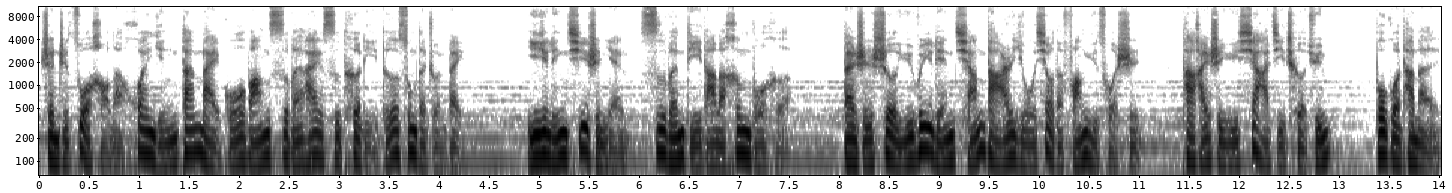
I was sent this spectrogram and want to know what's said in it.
甚至做好了欢迎丹麦国王斯文埃斯特里德松的准备。一零七十年，斯文抵达了亨伯河，但是慑于威廉强大而有效的防御措施，他还是于夏季撤军。不过，他们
